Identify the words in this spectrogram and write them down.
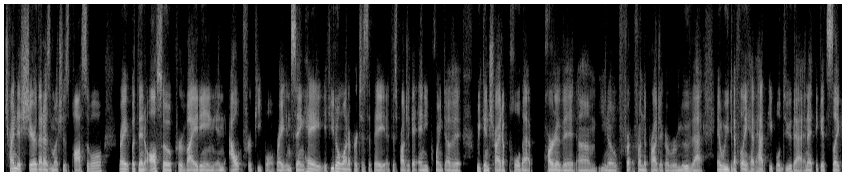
trying to share that as much as possible right but then also providing an out for people right and saying hey if you don't want to participate at this project at any point of it we can try to pull that part of it um, you know fr- from the project or remove that and we definitely have had people do that and i think it's like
